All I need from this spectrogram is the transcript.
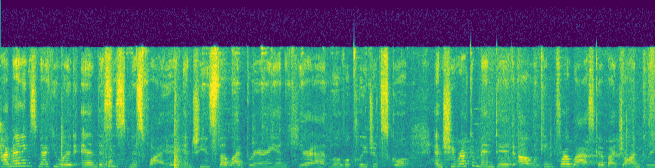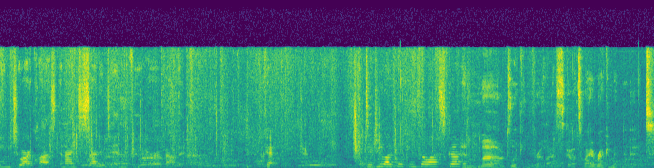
Hi, my name is Maggie Wood, and this is Miss Wyatt, and she's the librarian here at Louisville Collegiate School, and she recommended uh, Looking for Alaska by John Green to our class, and I decided to interview her about it. Okay. Did you like Looking for Alaska? I loved Looking for Alaska. That's why I recommended it.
